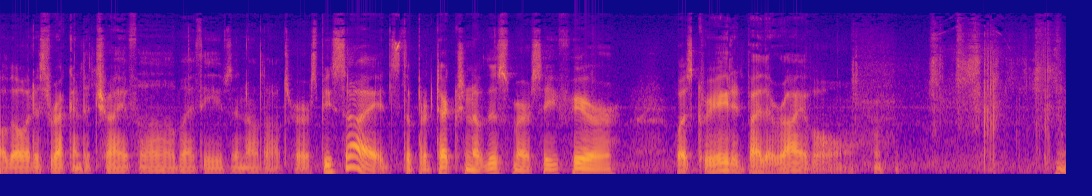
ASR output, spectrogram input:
although it is reckoned a trifle by thieves and adulterers. Besides the protection of this mercy, fear was created by the rival. Hmm.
